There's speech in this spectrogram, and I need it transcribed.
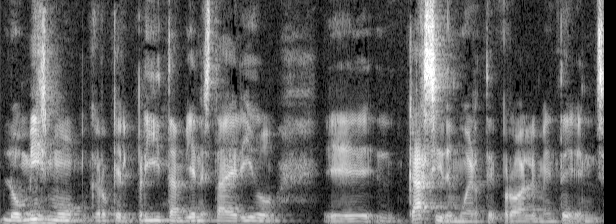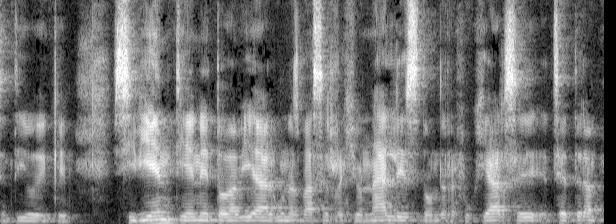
lo mismo, creo que el PRI también está herido eh, casi de muerte, probablemente, en el sentido de que si bien tiene todavía algunas bases regionales donde refugiarse, etcétera,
